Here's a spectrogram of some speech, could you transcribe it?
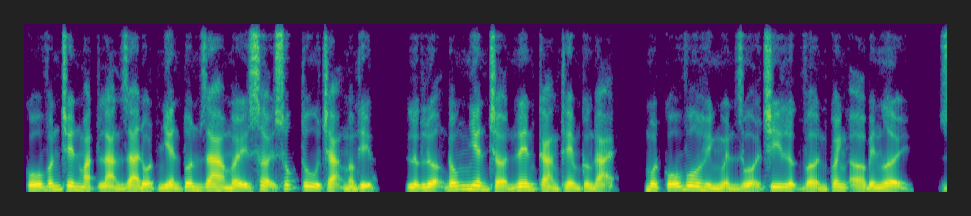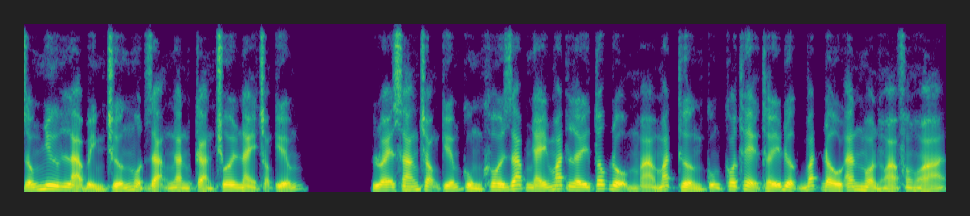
cố vấn trên mặt làn da đột nhiên tuôn ra mấy sợi xúc tu trạng mầm thịt, lực lượng đông nhiên trở nên càng thêm cường đại, một cố vô hình nguyền rủa chi lực vờn quanh ở bên người, giống như là bình chướng một dạng ngăn cản trôi này trọng kiếm lóe sáng trọng kiếm cùng khôi giáp nháy mắt lấy tốc độ mà mắt thường cũng có thể thấy được bắt đầu ăn mòn hòa phong hóa,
